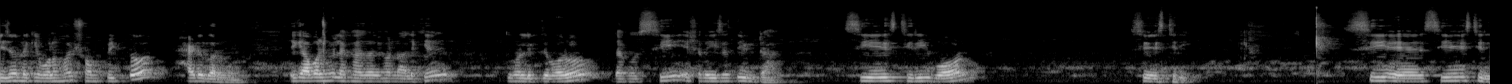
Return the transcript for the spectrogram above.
এই জন্য একে বলা হয়? সম্পৃক্ত হাইড্রোকার্বন একে আবার এভাবে লেখা যায় এখানে না লিখে তোমরা লিখতে পারো। দেখো সি এর সাথে এইচ তিনটা। C H three bond C H three C C H three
